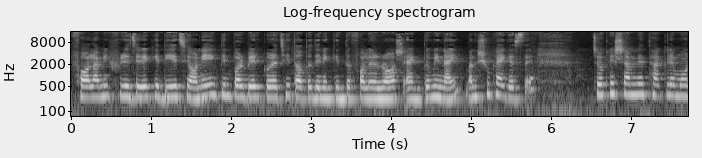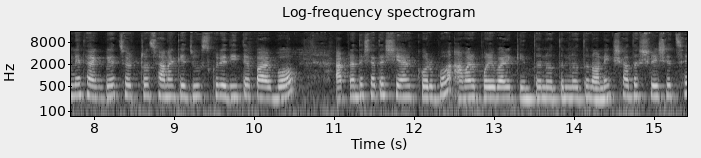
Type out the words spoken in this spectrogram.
ফল আমি ফ্রিজে রেখে দিয়েছি অনেক দিন পর বের করেছি, ততদিনে কিন্তু ফলের রস একদমই নাই মানে শুকায় গেছে। চোখের সামনে থাকলে মনে থাকবে, ছোট্ট ছানাকে জুস করে দিতে পারব, আপনাদের সাথে শেয়ার করব। আমার পরিবারে কিন্তু নতুন নতুন অনেক সদস্য এসেছে।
